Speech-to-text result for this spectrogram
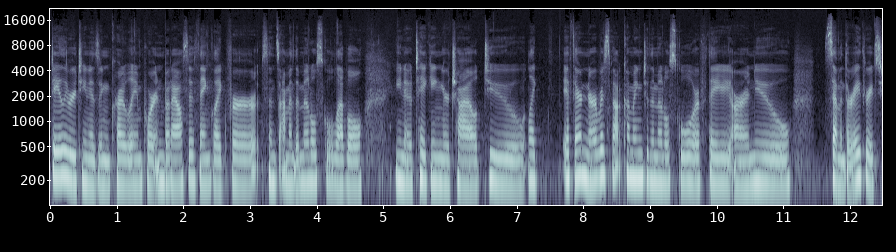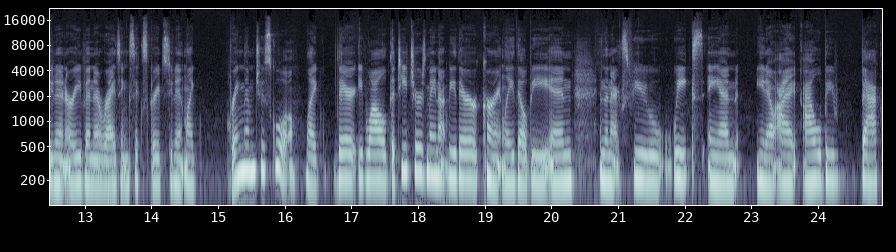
daily routine is incredibly important but i also think like for since i'm at the middle school level you know taking your child to like if they're nervous about coming to the middle school or if they are a new seventh or eighth grade student or even a rising sixth grade student like bring them to school like they're while the teachers may not be there currently they'll be in in the next few weeks and you know i i will be back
